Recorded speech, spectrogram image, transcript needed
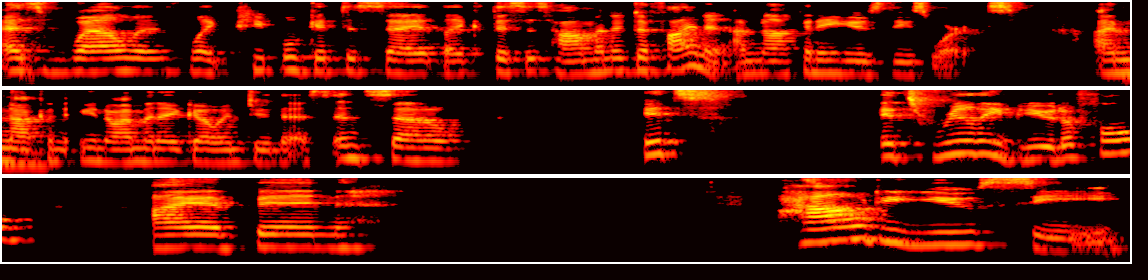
as well as like people get to say like this is how i'm going to define it i'm not going to use these words i'm not mm-hmm. going to you know i'm going to go and do this and so it's it's really beautiful i have been how do you see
